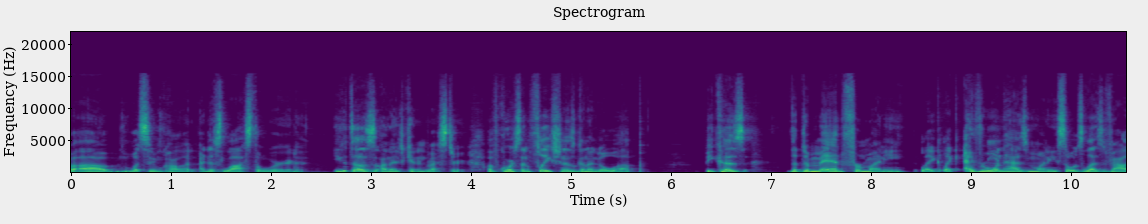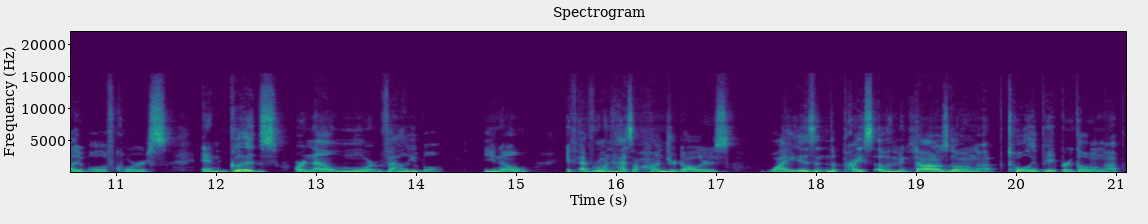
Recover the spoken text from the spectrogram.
uh, what's even call it? I just lost the word. You can tell this is uneducated investor. Of course, inflation is going to go up because the demand for money, like like everyone has money, so it's less valuable, of course, and goods are now more valuable. You know, if everyone has a hundred dollars, why isn't the price of McDonald's going up, toilet paper going up,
